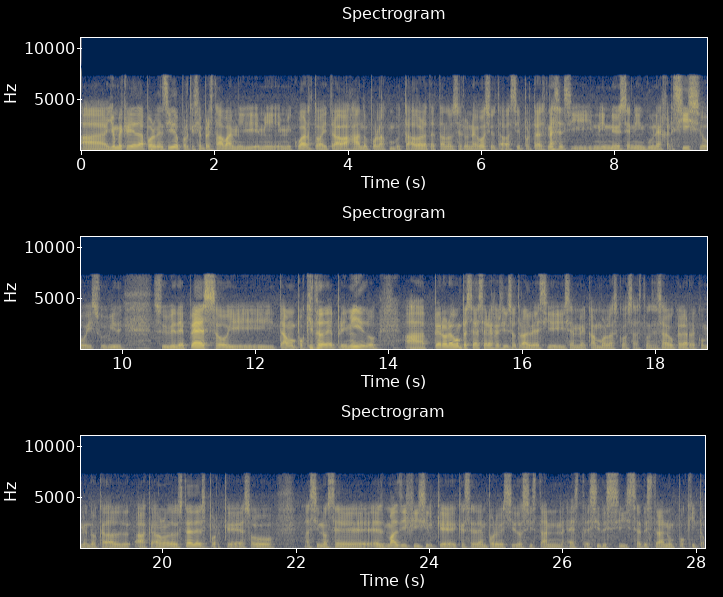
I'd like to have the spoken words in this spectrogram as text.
Uh, yo me quería dar por vencido porque siempre estaba en mi, en, mi, en mi, cuarto ahí trabajando por la computadora tratando de hacer un negocio. Estaba así por tres meses y no hice ningún ejercicio y subí, subí de peso y, estaba un poquito deprimido. Uh, pero luego empecé a hacer ejercicio otra vez y, y se me cambió las cosas. Entonces algo que le recomiendo a cada, a cada uno de ustedes porque eso así no se es más difícil que, que se den por vencidos si están este si, si se distraen un poquito.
